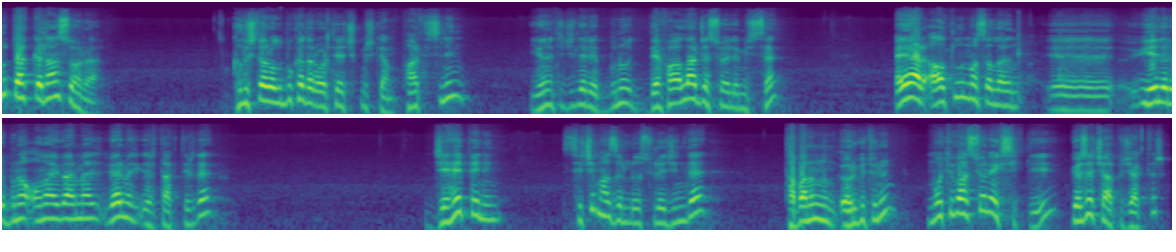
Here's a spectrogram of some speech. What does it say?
bu dakikadan sonra Kılıçdaroğlu bu kadar ortaya çıkmışken partisinin yöneticileri bunu defalarca söylemişse eğer altılı masaların e, üyeleri buna onay vermez, vermedikleri takdirde CHP'nin seçim hazırlığı sürecinde tabanının, örgütünün motivasyon eksikliği göze çarpacaktır.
